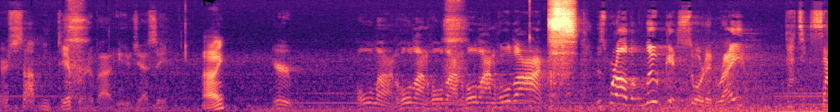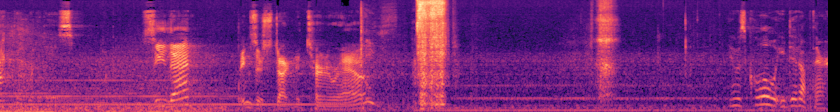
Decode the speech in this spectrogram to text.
There's something different about you, Jesse. Oh? You're. Hold on, hold on, hold on, hold on, hold on. This is where all the loot gets sorted, right? That's exactly what it is. See that? Things are starting to turn around. It was cool what you did up there.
